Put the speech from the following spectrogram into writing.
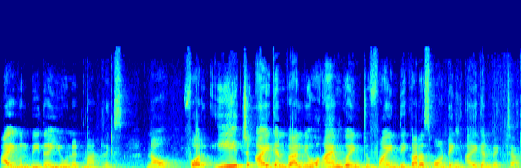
i will be the unit matrix. Now, for each eigenvalue, I am going to find the corresponding eigenvector.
